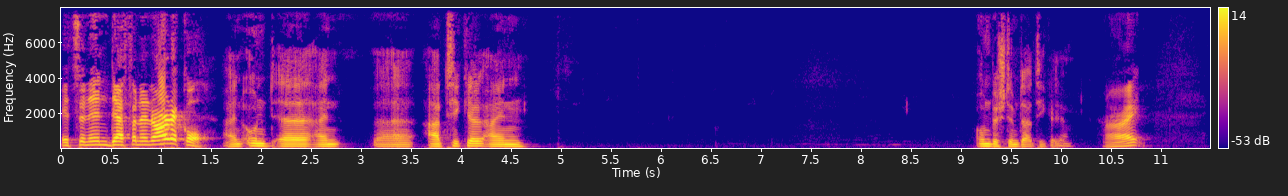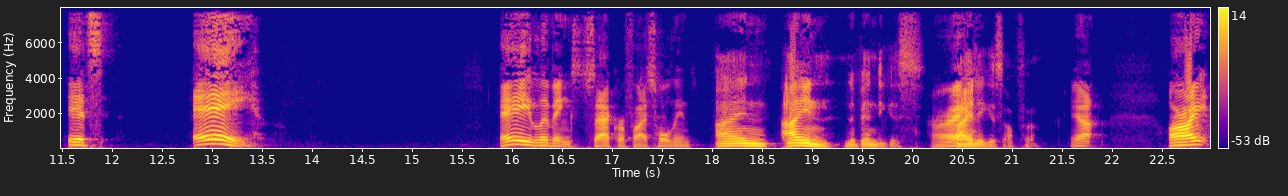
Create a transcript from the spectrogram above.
It's an indefinite article. Ein, und, äh, ein äh, Artikel, ein, unbestimmter Artikel, ja. All right? It's a a living sacrifice, holy. Ein, ein lebendiges, Alright. heiliges Opfer. Yeah. All right?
